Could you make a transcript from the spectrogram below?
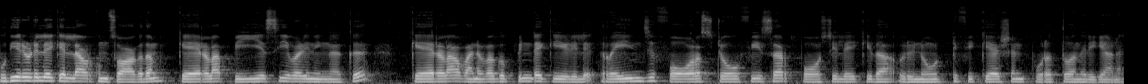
പുതിയൊരു റോഡിലേക്ക് എല്ലാവർക്കും സ്വാഗതം. കേരള പി എസ് സി വഴി നിങ്ങൾക്ക് കേരള വനവകുപ്പിന്റെ കീഴിൽ റേഞ്ച് ഫോറസ്റ്റ് ഓഫീസർ പോസ്റ്റിലേക്ക് ഇതാ ഒരു നോട്ടിഫിക്കേഷൻ പുറത്തു വന്നിരിക്കുകയാണ്.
